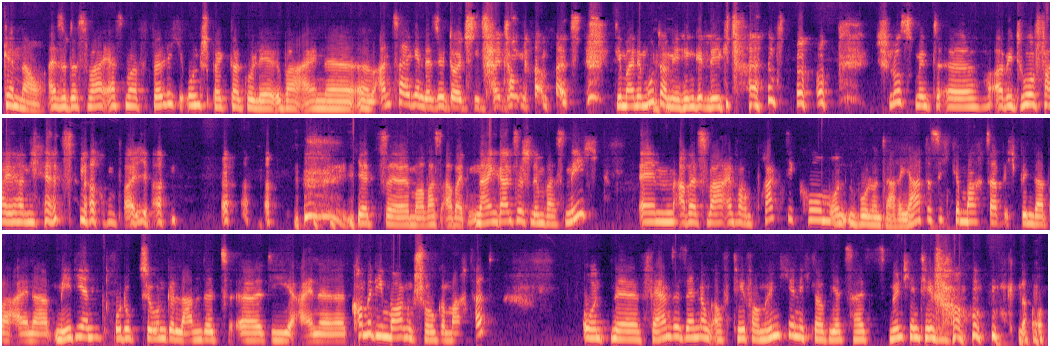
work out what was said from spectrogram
Genau, also das war erstmal völlig unspektakulär über eine äh, Anzeige in der Süddeutschen Zeitung damals, die meine Mutter mir hingelegt hat. Schluss mit äh, Abiturfeiern jetzt nach ein paar Jahren. jetzt äh, mal was arbeiten. Nein, ganz so schlimm war es nicht. Ähm, aber es war einfach ein Praktikum und ein Volontariat, das ich gemacht habe. Ich bin da bei einer Medienproduktion gelandet, äh, die eine Comedy-Morgenshow gemacht hat und eine Fernsehsendung auf TV München. Ich glaube, jetzt heißt es München TV. genau.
